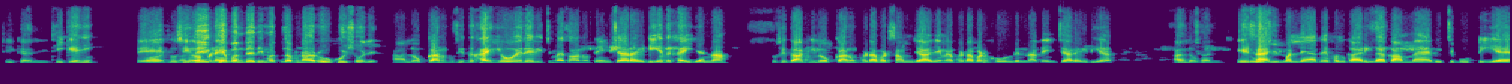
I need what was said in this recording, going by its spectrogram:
ਠੀਕ ਹੈ ਜੀ। ਠੀਕ ਹੈ ਜੀ? ਤੇ ਤੁਸੀਂ। ਦੇਖ ਆਪਣੇ ਕੇ ਬੰਦੇ ਦੀ ਮਤਲਬ ਨਾ ਰੂਹ ਖੁਸ਼ ਹੋ ਜੇ। ਹਾਂ ਲੋਕਾਂ ਨੂੰ ਤੁਸੀਂ ਦਿਖਾਈਓ ਇਹਦੇ ਵਿੱਚ ਮੈਂ ਤੁਹਾਨੂੰ ਤਿੰਨ ਚਾਰ ਆਈਡੀਆ ਦਿਖਾਈ ਜਾਨਾ ਤੁਸੀਂ ਤਾਂ ਕਿ ਲੋਕਾਂ ਨੂੰ ਫਟਾਫਟ ਸਮਝ ਆ ਜਾਏ ਮੈਂ ਫਟਾਫਟ ਖੋਲ ਦਿੰਨਾ ਤਿੰਨ ਚਾਰ ਆਈਡੀਆ ਹਲੋ ਅੱਛਾ ਜੀ ਇਹ ਲਓ ਸਾਰੇ ਜੀ ਲਓ। ਪੱਲਿਆਂ ਤੇ ਫੁਲਕਾਰੀ ਦਾ ਕੰਮ ਹੈ ਵਿੱਚ ਬੂਟੀ ਹੈ।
